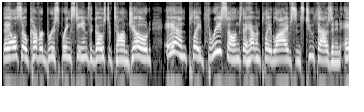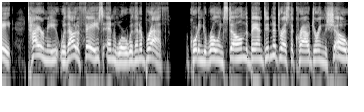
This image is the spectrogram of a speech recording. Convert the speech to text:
They also covered Bruce Springsteen's The Ghost of Tom Joad and played three songs they haven't played live since 2008 Tire Me, Without a Face, and War Within a Breath. According to Rolling Stone, the band didn't address the crowd during the show,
